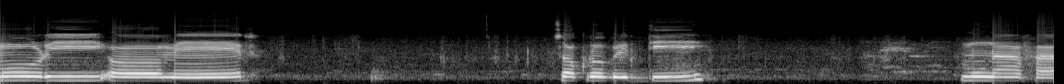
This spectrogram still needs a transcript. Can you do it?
মরিয়মের চক্রবৃদ্ধি মুনাফা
